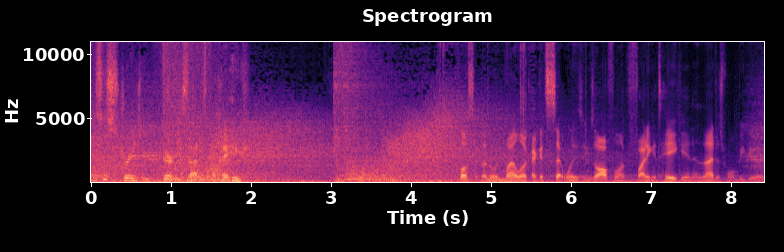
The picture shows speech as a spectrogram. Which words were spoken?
This is strangely very satisfying. Plus, if I know in my luck, I could set one of these things off while I'm fighting a Taken, and that just won't be good.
